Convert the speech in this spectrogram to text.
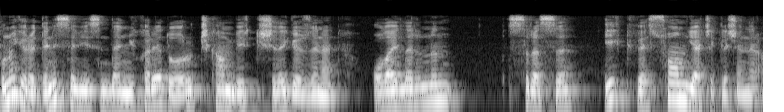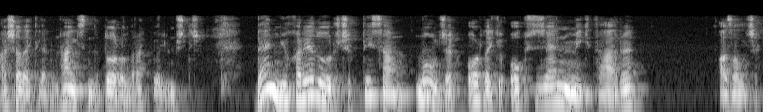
Buna göre deniz seviyesinden yukarıya doğru çıkan bir kişide gözlenen olaylarının sırası ilk ve son gerçekleşenler aşağıdakilerden hangisinde doğru olarak verilmiştir? Ben yukarıya doğru çıktıysam ne olacak? Oradaki oksijen miktarı azalacak.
